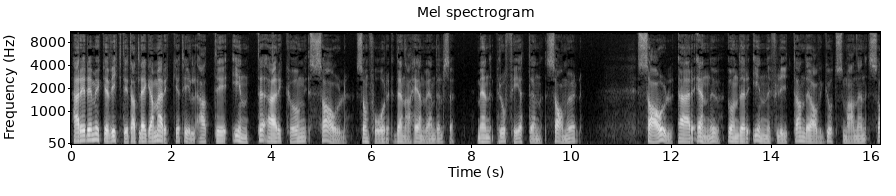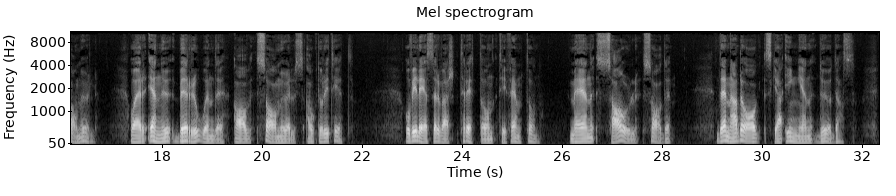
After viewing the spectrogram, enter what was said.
Här är det mycket viktigt att lägga märke till att det inte är kung Saul som får denna hänvändelse, men profeten Samuel. Saul är ännu under inflytande av gudsmannen Samuel och är ännu beroende av Samuels auktoritet. Och vi läser vers 13 till 15. Men Saul sade, denna dag ska ingen dödas,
